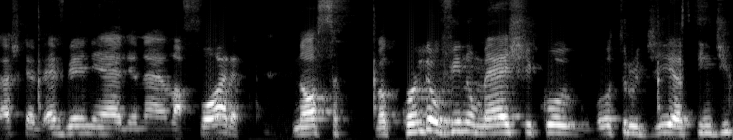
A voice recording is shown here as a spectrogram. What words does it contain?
Acho que é VNL, né? Lá fora. Nossa, quando eu vi no México outro dia, assim, de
